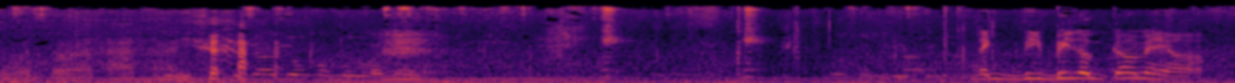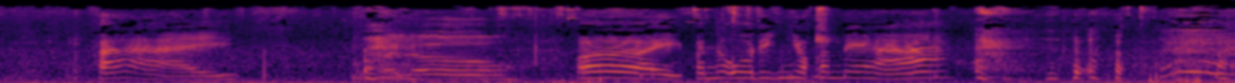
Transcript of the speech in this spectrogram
Tuwan-tuwa tatay. Nagbibilog kami, oh. Hi! Hello! Hoy, panoorin nyo kami ha.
